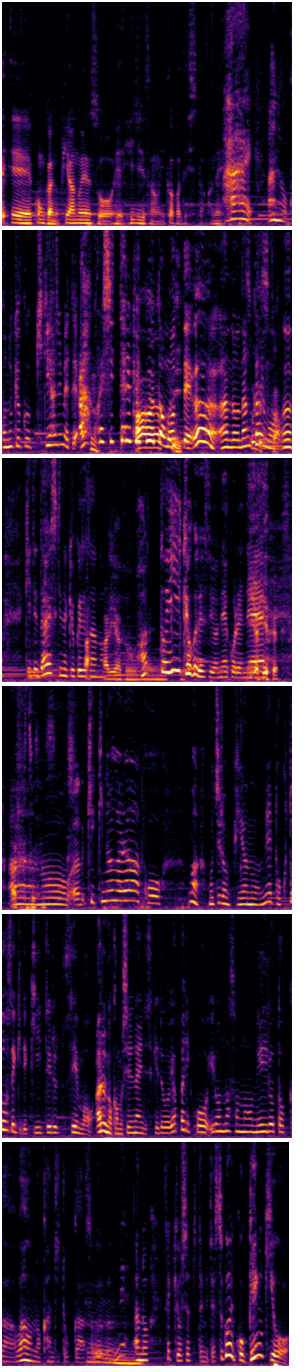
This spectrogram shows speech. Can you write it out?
えー、今回のピアノ演奏、えー、ひじりさんいかがでしたかね？はい、あのこの曲聴き始めて、あ、これ知ってる曲と思って、うん、あの何回もうん聞いて大好きな曲です。あの本当いい曲ですよね、これね。あの聞きながらこう。まあ、もちろんピアノをね特等席で聴いてるせいもあるのかもしれないんですけどやっぱりこういろんなその音色とか和音の感じとかそう、ね、あのさっきおっしゃってたみたいすごいこう元気を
